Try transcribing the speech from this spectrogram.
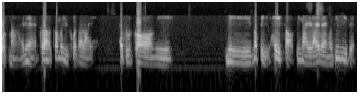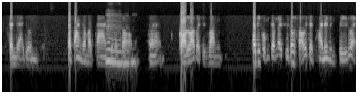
กฎหมายเนี่ย ก็ก็ไม่มีผลอะไร ถ้าสูนกอมี มีมติให้สอบพินัยร้ายแรงวันที่ยี่สิบกันยายนก็ตั้งกรรมการที่มาสอบนะก่อนร้อยแปดสิบวัน ถ้าที่ผมจำได้คือต้องสอบให้เสร็จภายในหนึ่งปีด้วย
